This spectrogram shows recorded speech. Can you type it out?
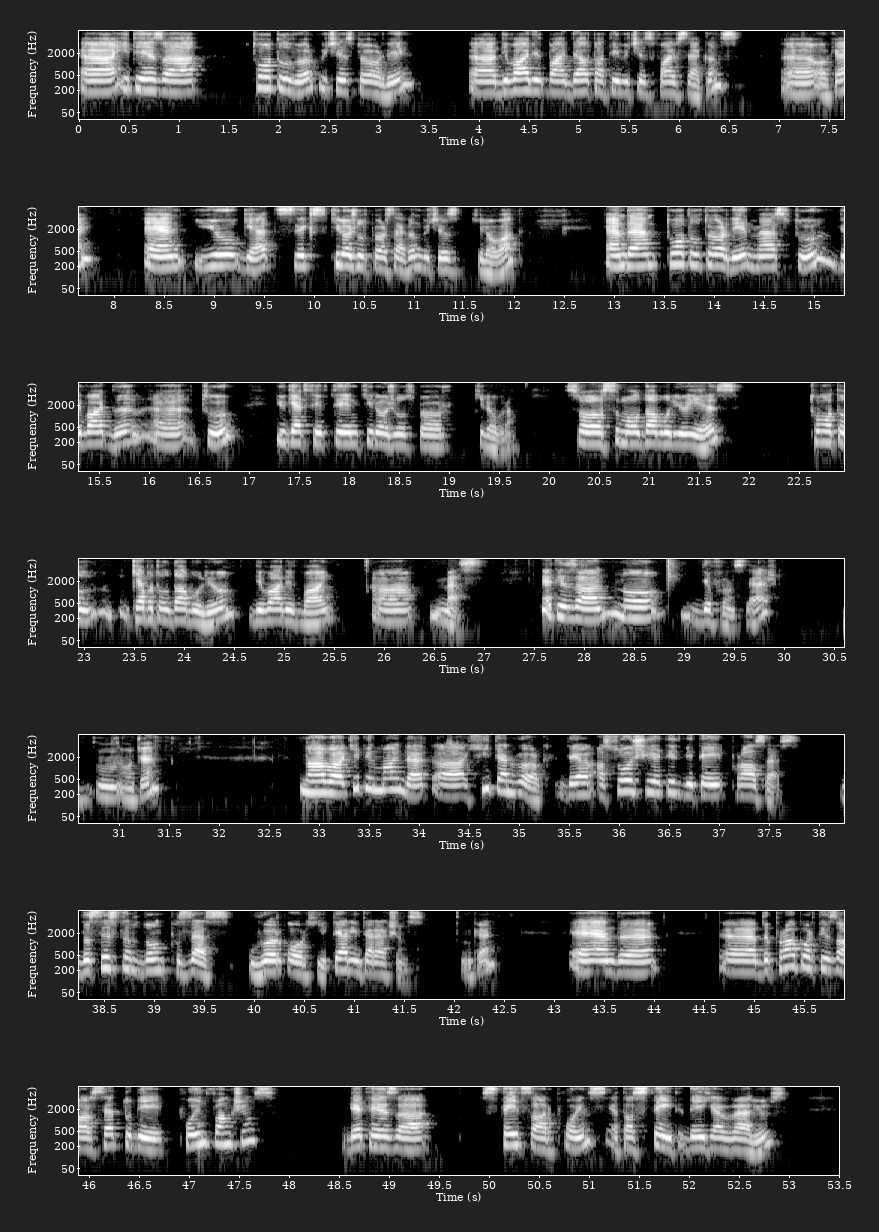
Uh, it is a total work, which is 30, uh, divided by delta t, which is 5 seconds, uh, okay? And you get 6 kilojoules per second, which is kilowatt and then total 30 mass 2 divide the uh, 2 you get 15 kilojoules per kilogram so small w is total capital W divided by uh, mass. That is uh, no difference there. Mm, okay. Now uh, keep in mind that uh, heat and work they are associated with a process. The systems don't possess work or heat. They are interactions okay? And uh, uh, the properties are said to be point functions. That is, states are points. At a state, they have values.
